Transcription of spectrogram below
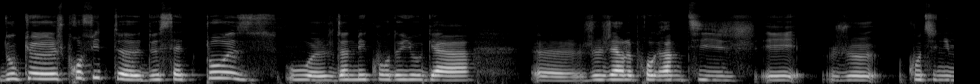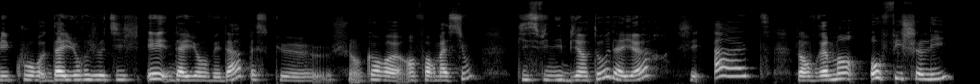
Donc, euh, je profite de cette pause où je donne mes cours de yoga, je gère le programme Tige et je continue mes cours d'Ayurjyotish et d'Ayurveda parce que je suis encore en formation qui se finit bientôt d'ailleurs. J'ai hâte. Genre vraiment officially,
